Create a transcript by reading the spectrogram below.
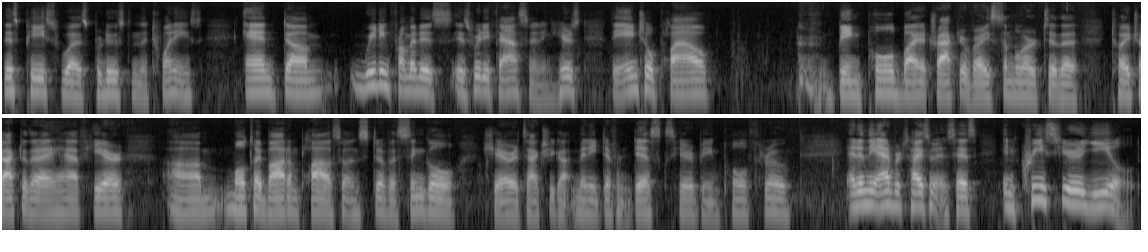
This piece was produced in the 20s, and um, reading from it is, is really fascinating. Here's the Angell plow being pulled by a tractor very similar to the toy tractor that I have here. Um, multi-bottom plow, so instead of a single share, it's actually got many different discs here being pulled through. And in the advertisement it says, increase your yield.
